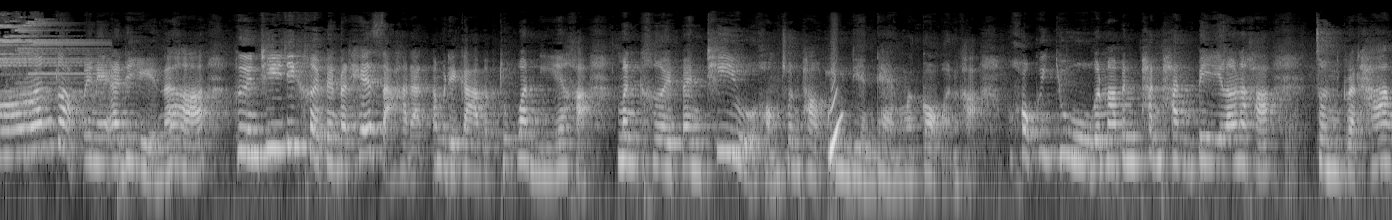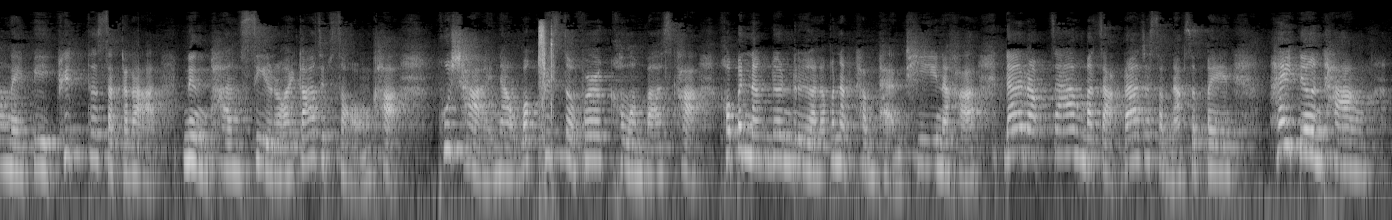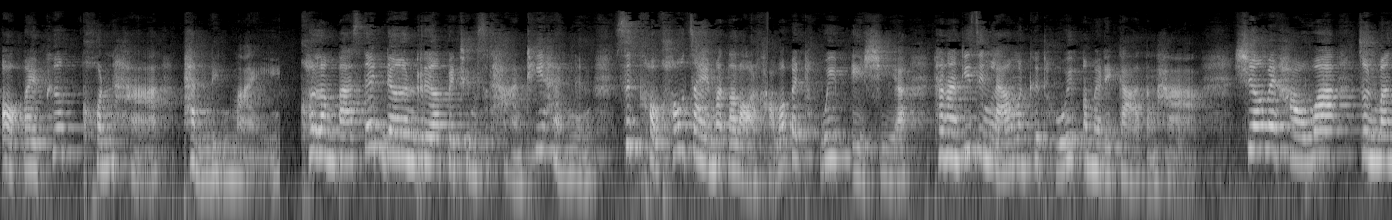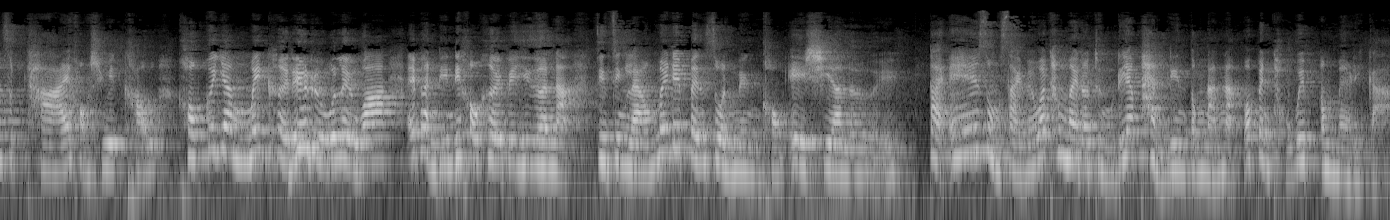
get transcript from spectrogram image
นกลับไปในอดีตนะคะ พื้นที่ที่เคยเป็นประเทศสหรัฐอเมริกาแบบทุกวันนี้ค่ะ มันเคยเป็นที่อยู่ของชนเผ่าอินเดียนแดงมาก่อนค่ะพวกเขาก็อยู่กันมาเป็นพันๆปีแล้วนะคะ จนกระทั่งในปีคริสตศักราช 1492 ค่ะ ผู้ชายนามว่าคริสโตเฟอร์ โคลัมบัสค่ะ เขาเป็นนักเดินเรือแล้วก็นักทำแผนที่นะคะ ได้รับจ้างมาจากราชสำนักสเปน ให้เดินทางออกไปเพื่อค้นหาแผ่นดินใหม่ โคลัมบัสได้เดินเรือไปถึงสถานที่แห่งหนึ่ง ซึ่งเขาเข้าใจมาตลอดค่ะว่าเป็นทวีปเอเชียทั้งนั้นที่จริงแล้วมันคือทวีปอเมริกาต่างหากเชื่อไหมคะว่าจนวันสุดท้ายของชีวิตเขาเขาก็ยังไม่เคยได้รู้เลยว่าไอ้แผ่นดินที่เขาเคยไปเยือนน่ะ จริงๆแล้วไม่ได้เป็นส่วนหนึ่งของเอเชียเลยแต่เอ๊สงสัยไหมว่าทำไมเราถึงเรียกแผ่นดินตรงนั้นน่ะว่าเป็นทวีปอเมริกา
